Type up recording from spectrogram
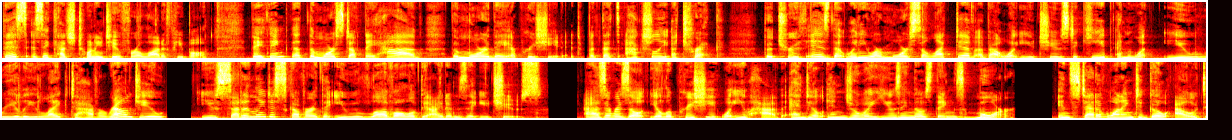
This is a catch 22 for a lot of people. They think that the more stuff they have, the more they appreciate it, but that's actually a trick. The truth is that when you are more selective about what you choose to keep and what you really like to have around you, you suddenly discover that you love all of the items that you choose. As a result, you'll appreciate what you have and you'll enjoy using those things more. Instead of wanting to go out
